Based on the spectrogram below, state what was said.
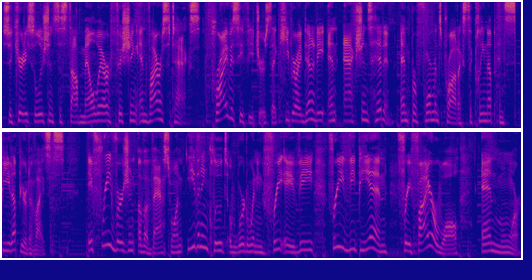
security solutions to stop malware, phishing, and virus attacks, privacy features that keep your identity and actions hidden, and performance products to clean up and speed up your devices. A free version of Avast One even includes award winning free AV, free VPN, free firewall, and more.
